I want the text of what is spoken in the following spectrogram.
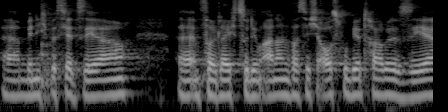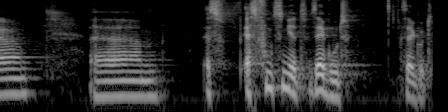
Äh, bin ich bis jetzt sehr, äh, im Vergleich zu dem anderen, was ich ausprobiert habe, sehr, ähm, es, es funktioniert sehr gut, sehr gut.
